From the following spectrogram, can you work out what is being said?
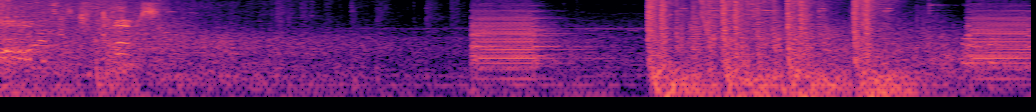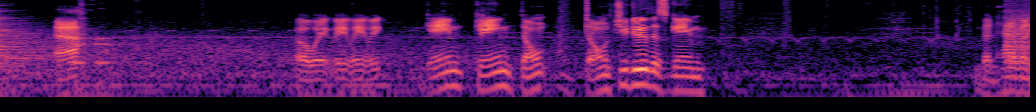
Oh, this is too close. Ah. Oh wait, wait, wait, wait. Game, game, don't, don't you do this game. I've been having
